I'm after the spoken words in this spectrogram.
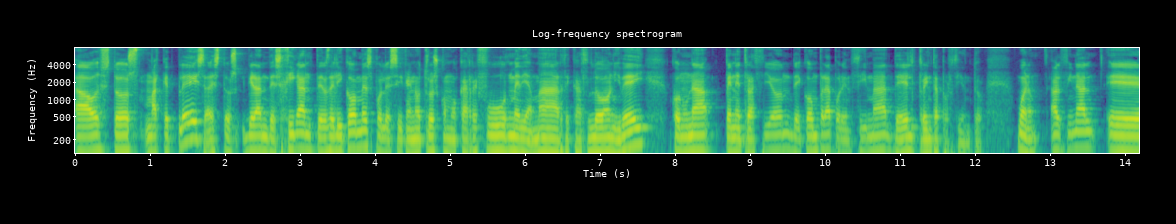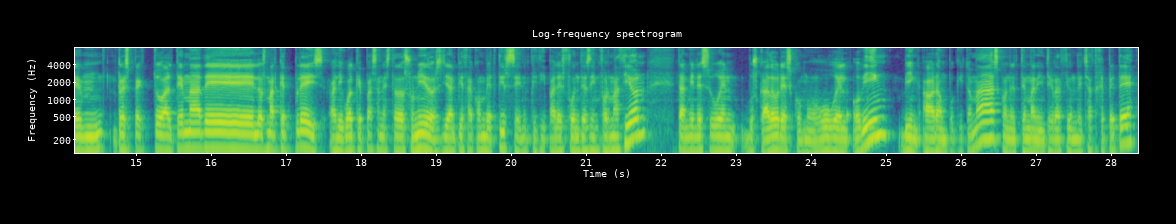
a estos marketplaces, a estos grandes gigantes del e-commerce, pues les siguen otros como Carrefour, MediaMarkt, Decathlon, eBay, con una penetración de compra por encima del 30%. Bueno, al final, em, respecto al tema de los marketplaces, al igual que pasa en Estados Unidos, ya empieza a convertirse en principales fuentes de información. También le suben buscadores como Google o Bing. Bing ahora un poquito más con el tema de integración de ChatGPT.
